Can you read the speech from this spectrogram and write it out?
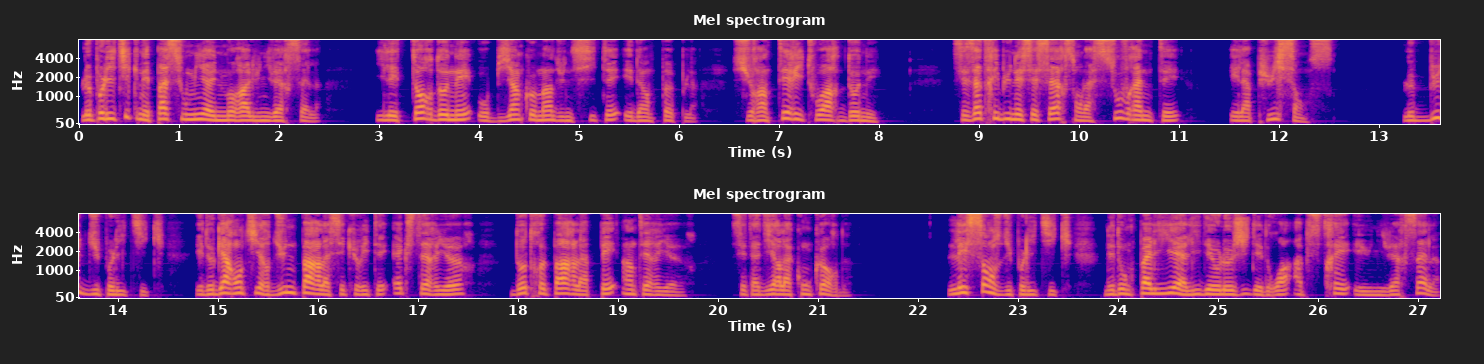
le politique n'est pas soumis à une morale universelle. Il est ordonné au bien commun d'une cité et d'un peuple, sur un territoire donné. Ses attributs nécessaires sont la souveraineté, et la puissance. Le but du politique est de garantir d'une part la sécurité extérieure, d'autre part la paix intérieure, c'est-à-dire la concorde. L'essence du politique n'est donc pas liée à l'idéologie des droits abstraits et universels,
